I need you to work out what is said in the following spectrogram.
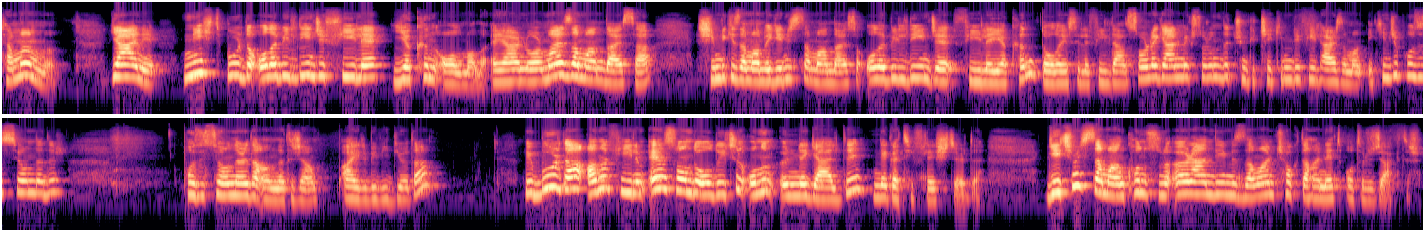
Tamam mı? Yani nicht burada olabildiğince fiile yakın olmalı. Eğer normal zamandaysa şimdiki zaman ve geniş zamandaysa olabildiğince fiile yakın. Dolayısıyla fiilden sonra gelmek zorunda. Çünkü çekimli fiil her zaman ikinci pozisyondadır. Pozisyonları da anlatacağım ayrı bir videoda. Ve burada ana fiilim en sonda olduğu için onun önüne geldi, negatifleştirdi. Geçmiş zaman konusunu öğrendiğimiz zaman çok daha net oturacaktır.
